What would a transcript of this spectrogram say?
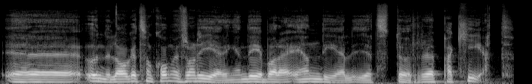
eh, underlaget som kommer från regeringen det är bara en del i ett större paket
